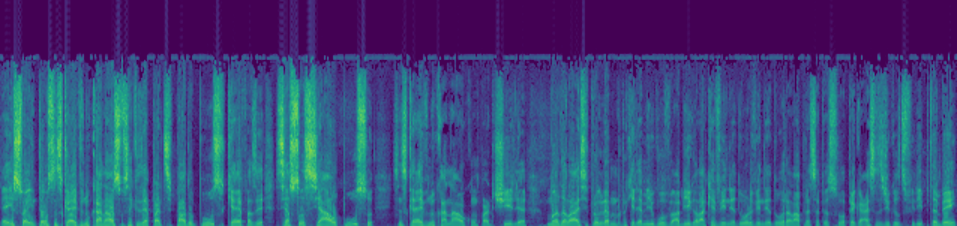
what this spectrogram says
É isso aí. Então se inscreve no canal se você quiser participar do Pulso, quer fazer se associar ao Pulso, se inscreve no canal, compartilha, manda lá esse programa para aquele amigo, amiga lá que é vendedor, vendedora lá para essa pessoa pegar essas dicas do Felipe também.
